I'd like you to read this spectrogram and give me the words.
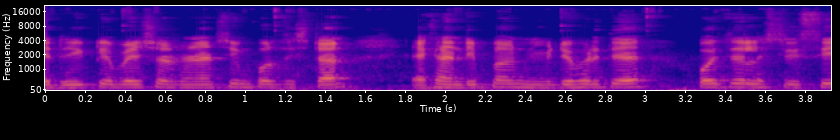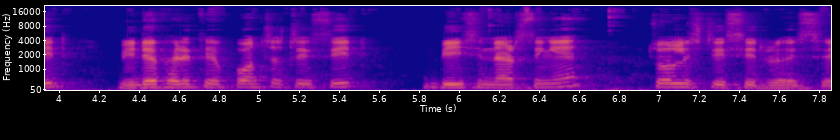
এটি একটি বেসরকারি নার্সিং প্রতিষ্ঠান, এখানে ডিপ্লোমা ইন মিডিওফারিতে পঁয়তাল্লিশটি সিট মিডিওফারিতে পঞ্চাশটি সিট বিএসসি নার্সিংয়ে চল্লিশটি সিট রয়েছে।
